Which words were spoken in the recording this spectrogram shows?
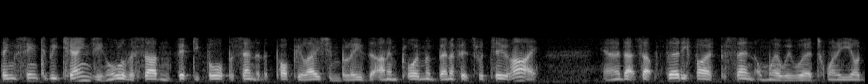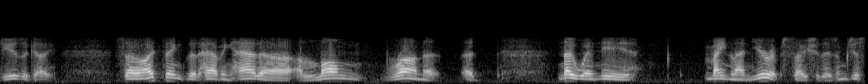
things seem to be changing. All of a sudden, 54% of the population believe that unemployment benefits were too high. You know, that's up 35% on where we were 20 odd years ago. So I think that having had a, a long run at, at nowhere near mainland Europe's socialism, just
